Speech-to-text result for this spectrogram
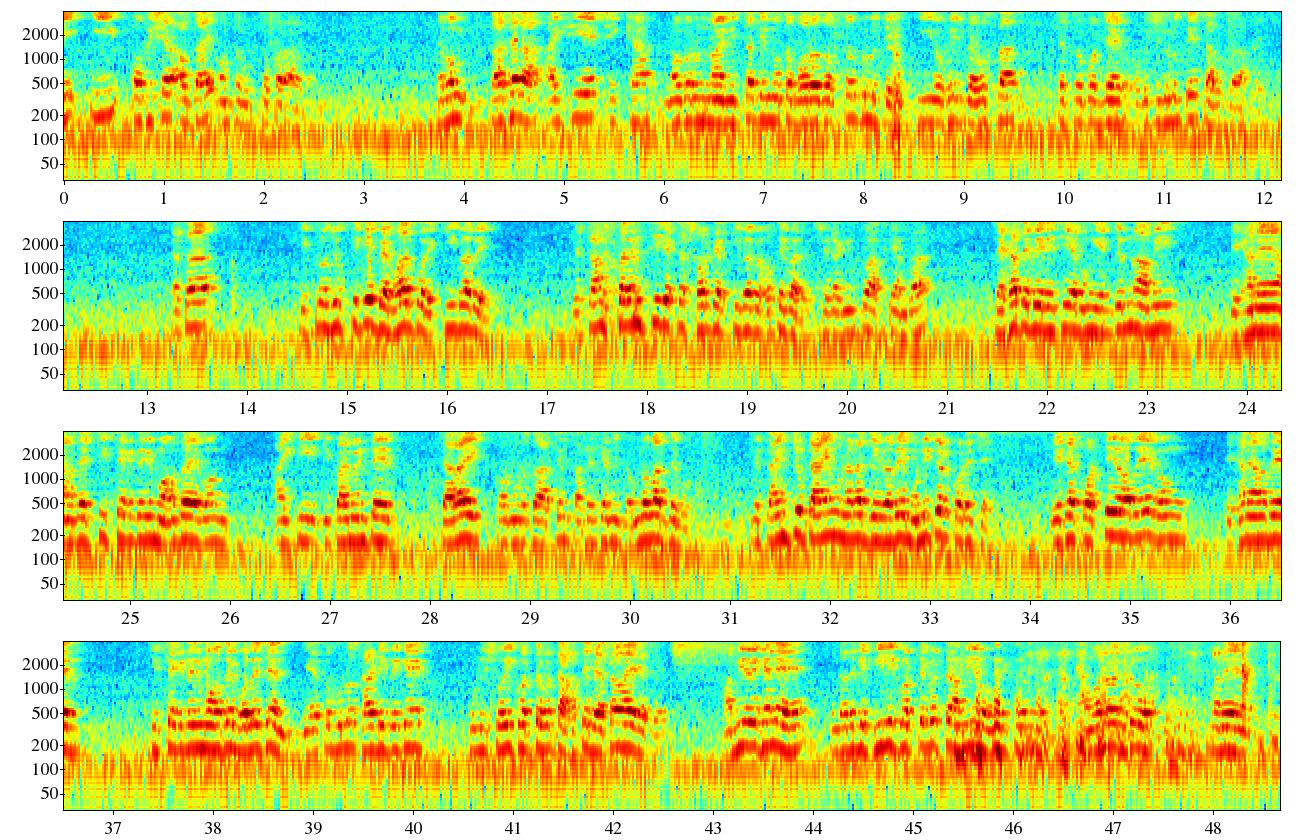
এই ই অফিসের আওতায় অন্তর্ভুক্ত করা হবে। এবং তাছাড়া আইসিএ শিক্ষা, নগর উন্নয়ন ইত্যাদির মতো বড় দপ্তরগুলোতে ই অফিস ব্যবস্থা, ক্ষেত্র পর্যায়ের অফিসগুলোতে চালু করা হয়েছে। এটা এই প্রযুক্তিকে ব্যবহার করে কীভাবে, যে ট্রান্সপারেন্সির একটা সরকার কীভাবে হতে পারে, সেটা কিন্তু আজকে আমরা দেখাতে পেরেছি এবং এর জন্য আমি এখানে আমাদের চিফ সেক্রেটারি মহোদয় এবং আইটি ডিপার্টমেন্টের যারাই কর্মরত আছেন, তাদেরকে আমি ধন্যবাদ দেব যে টাইম টু টাইম ওনারা যেভাবে মনিটর করেছে, এটা করতেই হবে এবং এখানে আমাদের চিফ সেক্রেটারি মহোদয় বলেছেন যে এতগুলো সার্টিফিকেট উনি সই করতে করতে হাতে ব্যথা হয়ে গেছে। আমিও এখানে তাদেরকে বিলি করতে করতে আমিও আমারও একটু মানে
